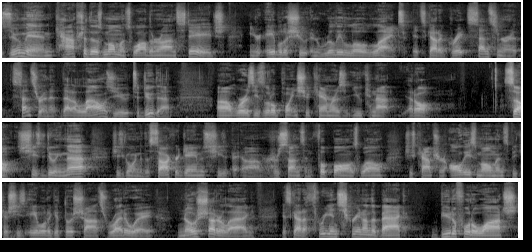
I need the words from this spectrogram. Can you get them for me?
zoom in, capture those moments while they're on stage, and you're able to shoot in really low light. It's got a great sensor in it, sensor in it that allows you to do that, uh, whereas these little point and shoot cameras, you cannot at all. So she's doing that. She's going to the soccer games. She, uh, her son's in football as well. She's capturing all these moments because she's able to get those shots right away. No shutter lag. It's got a three-inch screen on the back. Beautiful to watch.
